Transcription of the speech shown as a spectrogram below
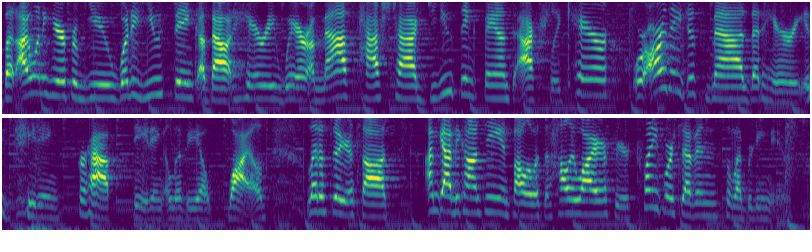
But I want to hear from you. What do you think about Harry wear a mask hashtag? Do you think fans actually care, or are they just mad that Harry is dating, perhaps dating Olivia Wilde? Let us know your thoughts. I'm Gabby Conti, and follow us at Hollywire for your 24 7 celebrity news.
